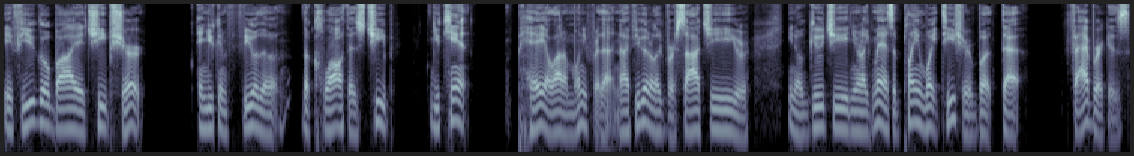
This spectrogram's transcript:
If you go buy a cheap shirt and you can feel the the cloth is cheap, you can't pay a lot of money for that. Now, if you go to like Versace or you know Gucci, and you're like, man, it's a plain white T-shirt, but that fabric is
